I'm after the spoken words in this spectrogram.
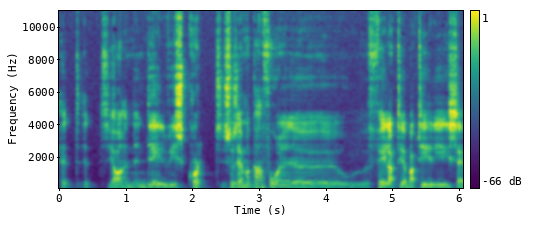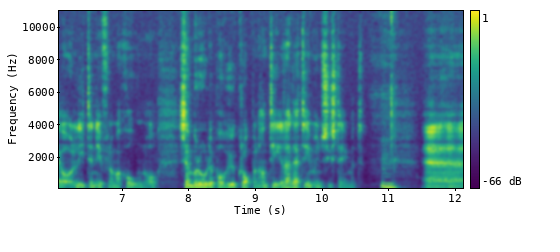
ett, ett, ja, en, en delvis kort, så att säga, man kan få eh, felaktiga bakterier i sig och en liten inflammation. Och sen beror det på hur kroppen hanterar det immunsystemet. Eh,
